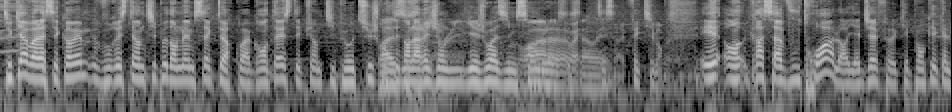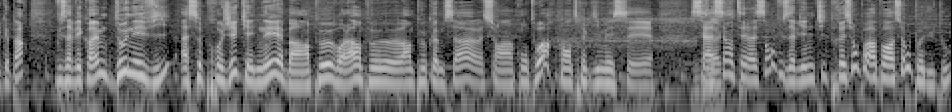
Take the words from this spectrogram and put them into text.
En tout cas, voilà, c'est quand même. Vous restez un petit peu dans le même secteur, quoi. Grand Est et puis un petit peu au-dessus. Je crois que t'es dans la région liégeoise, il me semble. Euh, c'est ça, effectivement. Et grâce à vous trois, alors il y a Jeff euh, qui est planqué quelque part. Vous avez quand même donné vie à ce projet qui est né, ben, un peu, voilà, un peu, un peu comme ça, euh, sur un comptoir, quoi, entre guillemets. C'est, assez intéressant. Vous aviez une petite pression par rapport à ça ou pas du tout?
